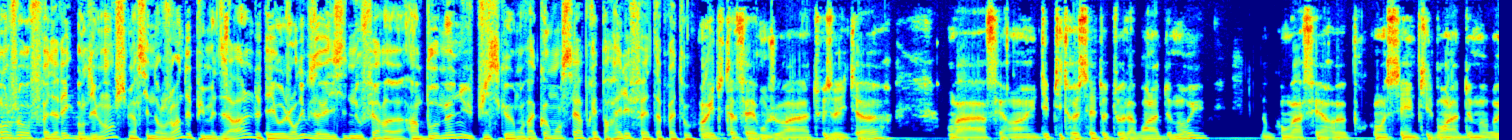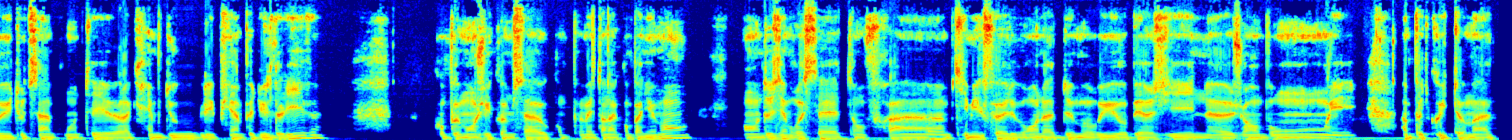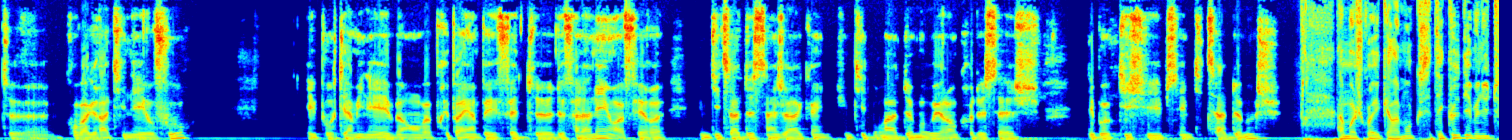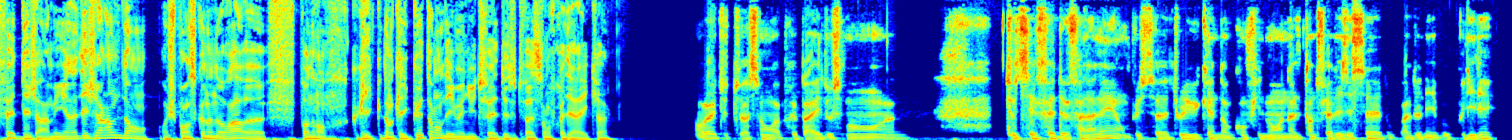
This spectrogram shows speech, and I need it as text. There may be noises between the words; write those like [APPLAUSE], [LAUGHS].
Bonjour Frédéric, bon dimanche, merci de nous rejoindre depuis Metzerald. Et aujourd'hui, vous avez décidé de nous faire euh, un beau menu puisqu'on va commencer à préparer les fêtes après tout. Oui, tout à fait. Bonjour à tous les auditeurs. On va faire des petites recettes autour de la branlade de morue. Donc on va faire euh, pour commencer une petite branlade de morue toute simple, montée euh, à la crème double et puis un peu d'huile d'olive qu'on peut manger comme ça ou qu'on peut mettre en accompagnement. En deuxième recette, on fera un petit millefeuille de branlade de morue, aubergine, euh, jambon et un peu de couille de tomate euh, qu'on va gratiner au four. Et pour terminer, ben, on va préparer un peu les fêtes de, fin d'année. On va faire euh, une petite salade de Saint-Jacques, une, petite branlade de morue à l'encre de sèche, des beaux petits chips et une petite salade de moche. Ah, moi, je croyais carrément que c'était que des menus de fête déjà, mais il y en a déjà un dedans. Je pense qu'on en aura pendant [LAUGHS] dans quelques temps des menus de fête de toute façon, Frédéric. Oui, de toute façon, on va préparer doucement euh, toutes ces fêtes de fin d'année. En plus, euh, tous les week-ends en confinement, on a le temps de faire des essais, donc on va donner beaucoup d'idées.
